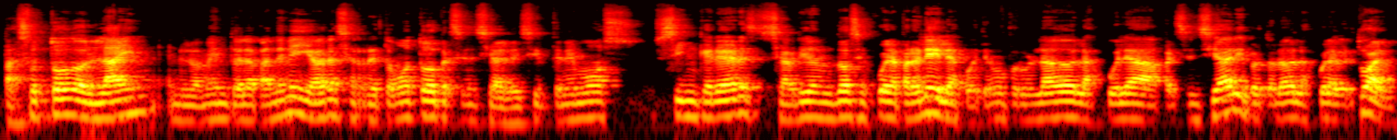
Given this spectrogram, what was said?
pasó todo online en el momento de la pandemia y ahora se retomó todo presencial. Es decir, tenemos, sin querer, se abrieron dos escuelas paralelas, porque tenemos por un lado la escuela presencial y por otro lado la escuela virtual.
